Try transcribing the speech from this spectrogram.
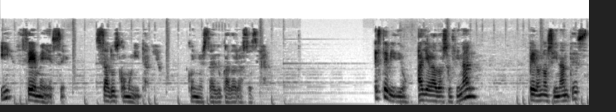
y CMS, salud comunitaria, con nuestra educadora social. Este vídeo ha llegado a su final, pero no sin antes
